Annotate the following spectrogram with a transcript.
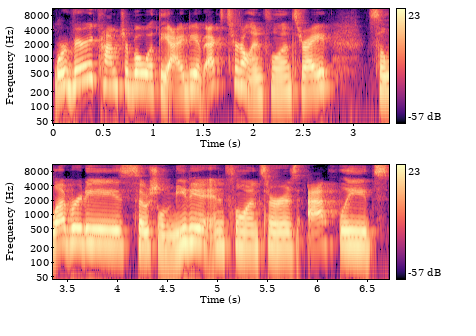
We're very comfortable with the idea of external influence, right? Celebrities, social media influencers, athletes,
